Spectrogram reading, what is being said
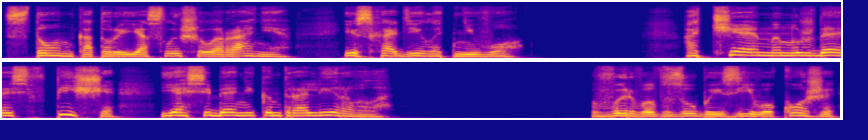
Стон, который я слышала ранее, исходил от него — Отчаянно нуждаясь в пище, я себя не контролировала. Вырвав зубы из его кожи,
